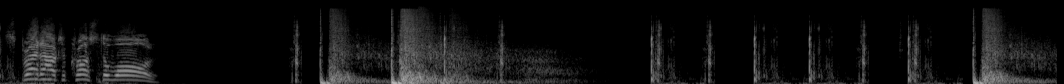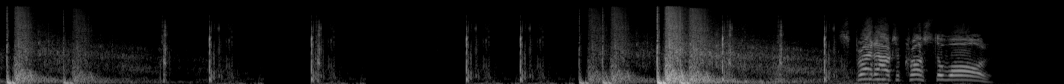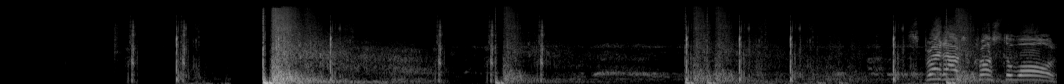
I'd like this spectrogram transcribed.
Spread out across the wall. Spread out across the wall. Spread out across the wall.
